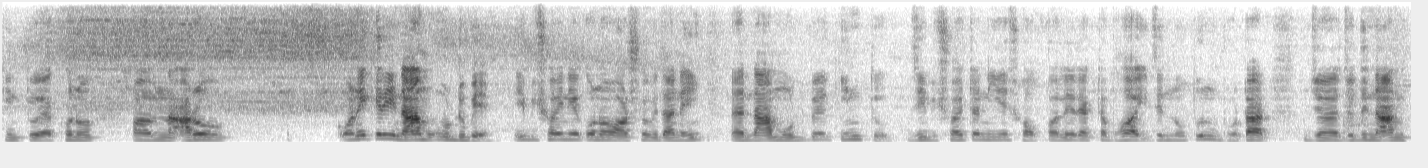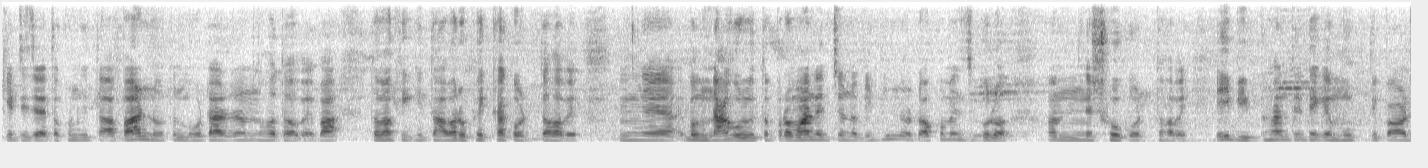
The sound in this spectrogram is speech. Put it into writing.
কিন্তু এখনও আরও অনেকেরই নাম উঠবে। এই বিষয় নিয়ে কোনো অসুবিধা নেই নাম উঠবে কিন্তু যে বিষয়টা নিয়ে সকলের একটা ভয় যে নতুন ভোটার যদি নাম কেটে যায় তখন কিন্তু আবার নতুন ভোটার হতে হবে বা তোমাকে কিন্তু আবার অপেক্ষা করতে হবে। এবং নাগরিকত্ব প্রমাণের জন্য বিভিন্ন ডকুমেন্টসগুলো শো করতে হবে। এই বিভ্রান্তি থেকে মুক্তি পাওয়ার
